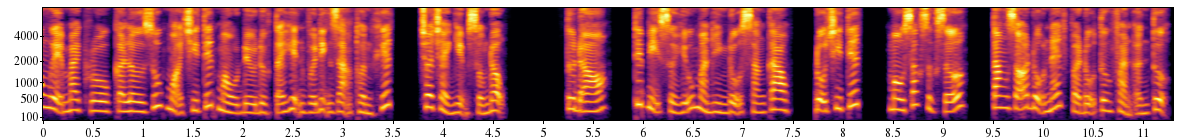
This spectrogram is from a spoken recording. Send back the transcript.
Công nghệ Micro Color giúp mọi chi tiết màu đều được tái hiện với định dạng thuần khiết, cho trải nghiệm sống động. Từ đó, thiết bị sở hữu màn hình độ sáng cao, độ chi tiết, màu sắc rực rỡ, tăng rõ độ nét và độ tương phản ấn tượng.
